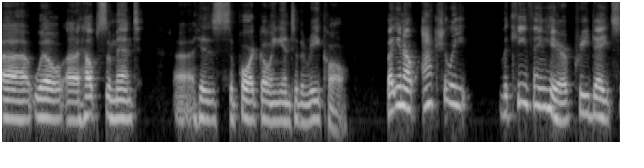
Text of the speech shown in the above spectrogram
uh, will uh, help cement uh, his support going into the recall. But, you know, actually, the key thing here predates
